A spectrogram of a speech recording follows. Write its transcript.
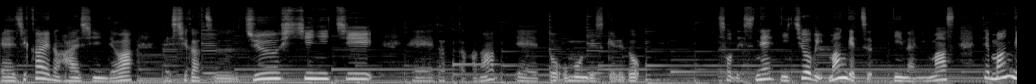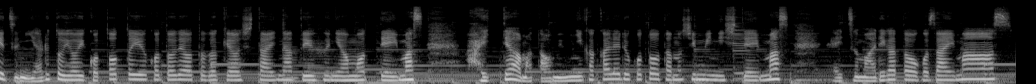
え次回の配信では4月17日、えだったかな、えと思うんですけれどそうですね。日曜日、満月になります。で、満月にやると良いことということでお届けをしたいなというふうに思っています。はい。ではまたお耳にかかれることを楽しみにしています。いつもありがとうございます。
